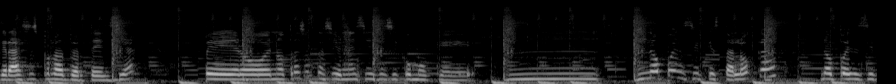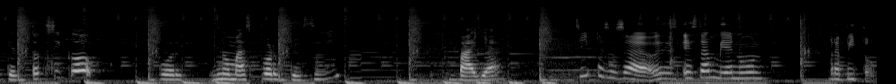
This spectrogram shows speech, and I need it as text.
gracias por la advertencia, pero en otras ocasiones sí es así como que mm, no puedes decir que está loca, no puedes decir que es tóxico, por, más porque sí, vaya. Sí, pues o sea, es también un, repito,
